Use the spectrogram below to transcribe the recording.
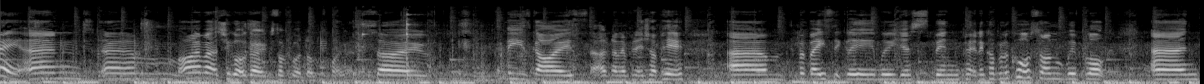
Okay, and um, I've actually got to go because I've got a doctor's appointment. So these guys are going to finish up here. Um, but basically, we've just been putting a couple of courses on with Block, and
